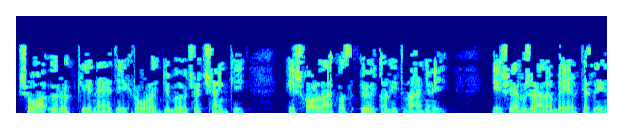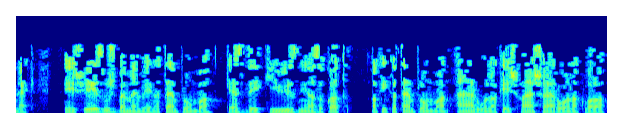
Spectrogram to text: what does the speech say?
soha örökké ne egyék róla gyümölcsöt senki, és hallák az ő tanítványai, és Jeruzsálembe érkezének, és Jézus bemenvén a templomba kezdék kiűzni azokat, akik a templomban árulnak és vásárolnak vala,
